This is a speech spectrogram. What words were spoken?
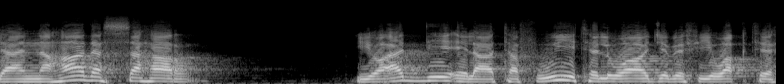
لأن هذا السهر يؤدي إلى تفويت الواجب في وقته.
